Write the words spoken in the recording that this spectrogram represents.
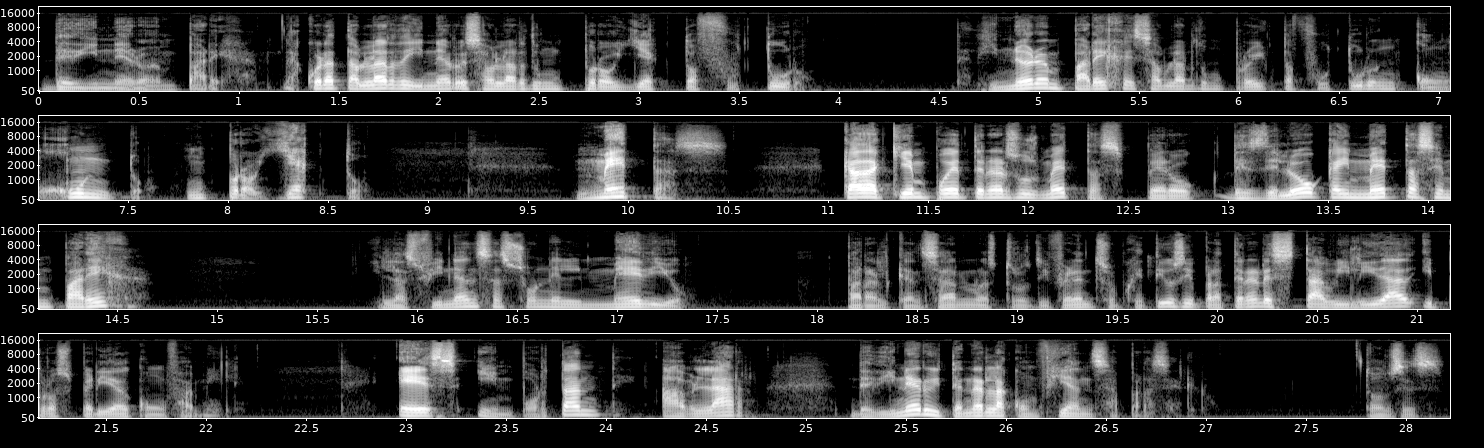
de dinero en pareja. Acuérdate, hablar de dinero es hablar de un proyecto a futuro. Dinero en pareja es hablar de un proyecto a futuro en conjunto, un proyecto, metas. Cada quien puede tener sus metas, pero desde luego que hay metas en pareja. Y las finanzas son el medio para alcanzar nuestros diferentes objetivos y para tener estabilidad y prosperidad como familia. Es importante hablar de dinero y tener la confianza para hacerlo. Entonces,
